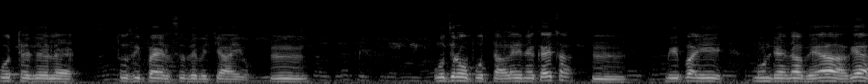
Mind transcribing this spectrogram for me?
ਉੱਥੇ ਦੇ ਲੈ ਤੁਸੀਂ ਪੈਲਸ ਦੇ ਵਿੱਚ ਆਇਓ। ਉਧਰੋਂ ਪੁੱਤ ਵਾਲੇ ਨੇ ਕਹਿਤਾ ਵੀ ਭਾਈ ਮੁੰਡਿਆਂ ਦਾ ਵਿਆਹ ਆ ਗਿਆ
